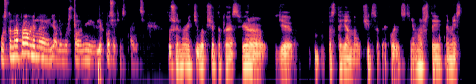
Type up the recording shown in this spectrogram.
узконаправленное, я думаю, что они легко с этим справятся. Слушай, ну IT вообще такая сфера, где постоянно учиться приходится. Ты не можешь стоять на месте.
